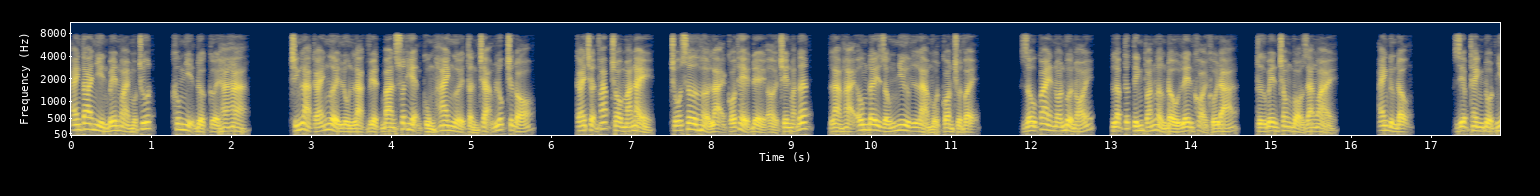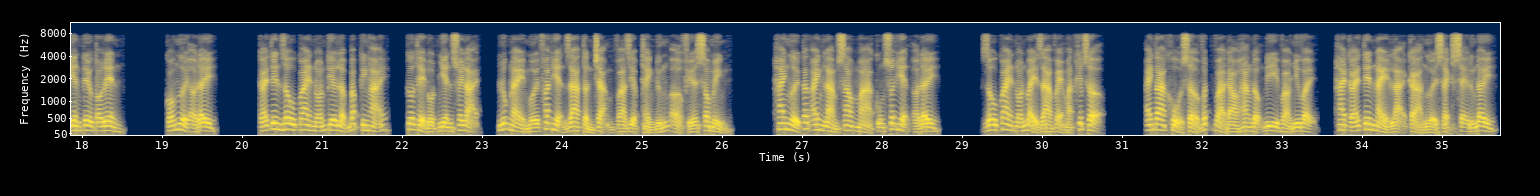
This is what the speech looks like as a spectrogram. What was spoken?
anh ta nhìn bên ngoài một chút, không nhịn được cười ha ha. Chính là cái người lùn lạc việt ban xuất hiện cùng hai người tần trạm lúc trước đó. Cái trận pháp cho má này, chỗ sơ hở lại có thể để ở trên mặt đất, làm hại ông đây giống như là một con chuột vậy. Dâu quai nón vừa nói, lập tức tính toán ngẩng đầu lên khỏi khối đá, từ bên trong bỏ ra ngoài. Anh đừng động. Diệp thành đột nhiên kêu to lên. Có người ở đây. Cái tên dâu quai nón kia lập bắp kinh hãi, cơ thể đột nhiên xoay lại, lúc này mới phát hiện ra tần trạm và diệp thành đứng ở phía sau mình. Hai người các anh làm sao mà cũng xuất hiện ở đây? Dâu quai nón bày ra vẻ mặt khiếp sợ. Anh ta khổ sở vất vả đào hang động đi vào như vậy, hai cái tên này lại cả người sạch sẽ đứng đây.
